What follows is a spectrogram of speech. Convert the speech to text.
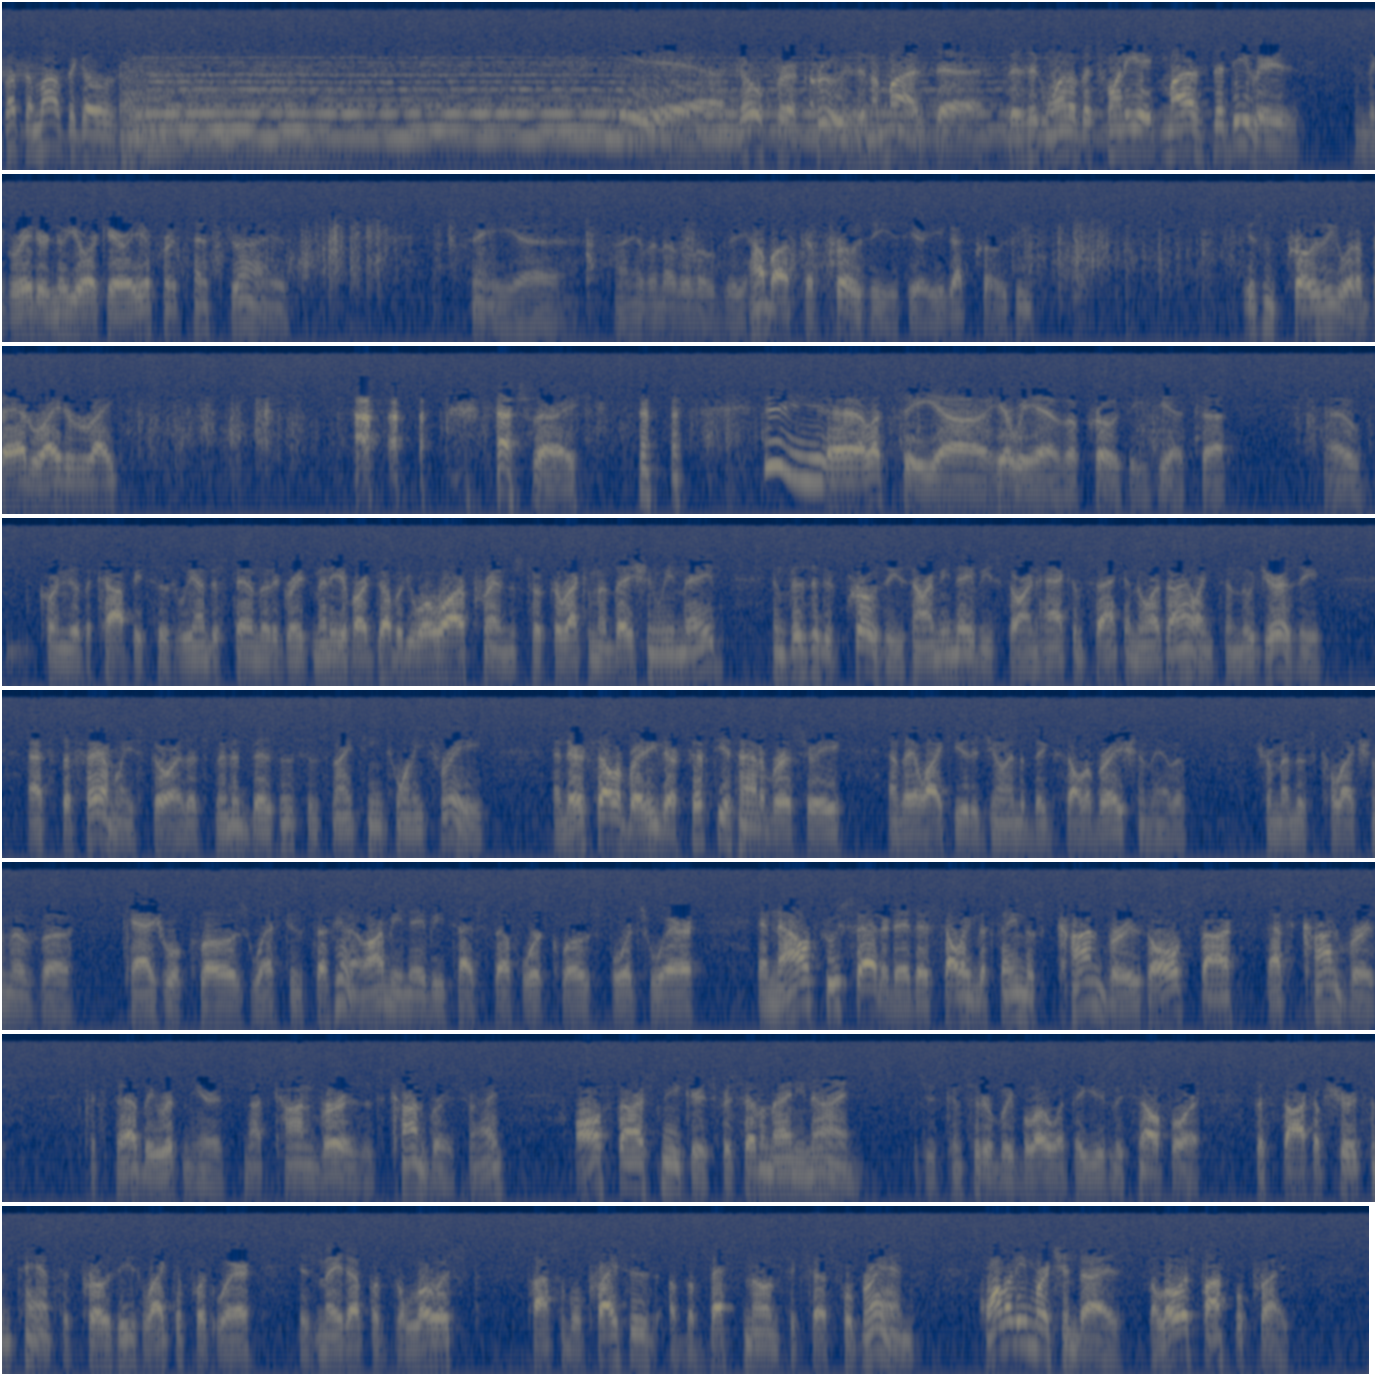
But the Mazda goes. Yeah, go for a cruise in a Mazda. Visit one of the 28 Mazda dealers in the greater New York area for a test drive. See, uh, I have another little goodie. How about the Prozis here? You got Prozis? Isn't Prosy what a bad writer writes? Sorry. yeah, let's see. Uh, here we have uh, Prozis, yes. Uh, uh, according to the copy, it says, We understand that a great many of our WOR friends took the recommendation we made and visited Prozis Army Navy store in Hackensack and North Arlington, New Jersey. That's the family store that's been in business since 1923. And they're celebrating their 50th anniversary, and they like you to join the big celebration. They have a tremendous collection of uh, casual clothes, Western stuff, you know, Army, Navy type stuff, work clothes, sportswear. And now through Saturday, they're selling the famous Converse All Star. That's Converse. It's badly written here. It's not Converse. It's Converse, right? All Star sneakers for seven ninety nine, which is considerably below what they usually sell for. The stock of shirts and pants at Prozis, like the footwear, is made up of the lowest possible prices of the best known successful brands. Quality merchandise, the lowest possible price.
